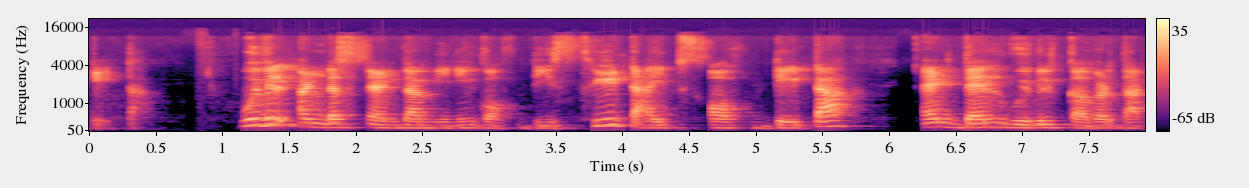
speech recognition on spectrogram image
data we will understand the meaning of these three types of data and then we will cover the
